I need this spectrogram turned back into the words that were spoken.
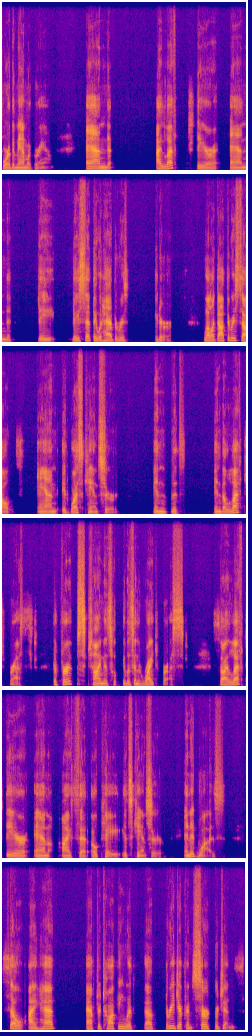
for the mammogram. And I left there and they they said they would have the result later. Well, I got the results and it was cancer in the in the left breast. The first time is it was in the right breast. So I left there and I said, okay, it's cancer. And it was. So I had, after talking with uh, three different surgeons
